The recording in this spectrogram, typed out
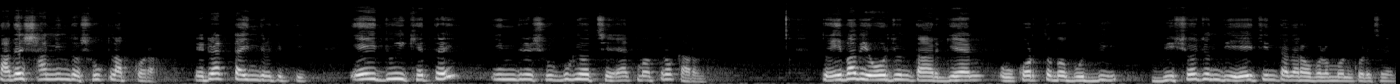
তাদের সান্নিধ্য সুখ লাভ করা। এটা একটা ইন্দ্রিয় তৃপ্তি। এই দুই ক্ষেত্রেই ইন্দ্রিয় সুখভোগী হচ্ছে একমাত্র কারণ। তো এভাবে অর্জুন তার জ্ঞান ও কর্তব্য, বুদ্ধি, বিসর্জন দিয়ে এই চিন্তাধারা অবলম্বন করেছিলেন।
